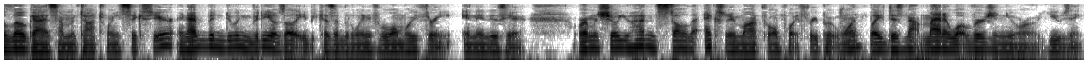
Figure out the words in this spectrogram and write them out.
Hello guys, I'm Mentot26 here, and I've been doing videos lately because I've been waiting for 1.3, and it is here. Where I'm going to show you how to install the X-Ray mod for 1.3.1, but it does not matter what version you are using.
